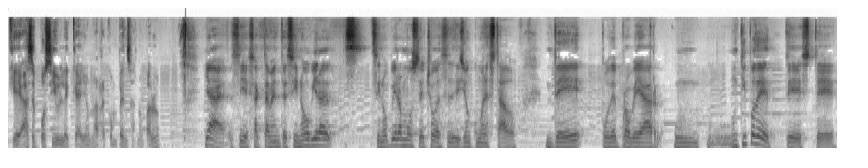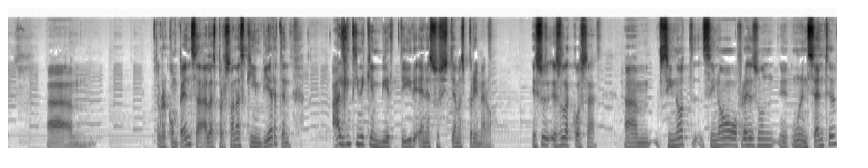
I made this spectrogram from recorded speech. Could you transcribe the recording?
que hace posible que haya una recompensa, ¿no, Pablo? Ya, sí, exactamente. Si no hubiera, si no hubiéramos hecho esa decisión como un Estado de poder proveer un, un tipo de, este, recompensa a las personas que invierten alguien tiene que invertir en esos sistemas primero. Eso, es la cosa. Si, no, si no ofreces un, un, incentive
